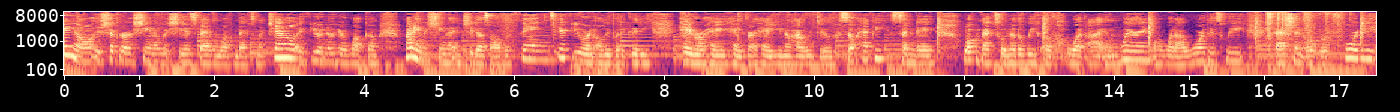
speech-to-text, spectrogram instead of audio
Hey y'all, it's your girl Sheena with She is Fab and welcome back to my channel. If you are new here, welcome. My name is Sheena and she does all the things. If you are an oldie but a goodie, hey girl, hey, hey girl, hey, you know how we do. So happy Sunday. Welcome back to another week of what I am wearing or what I wore this week. Fashion over 40,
